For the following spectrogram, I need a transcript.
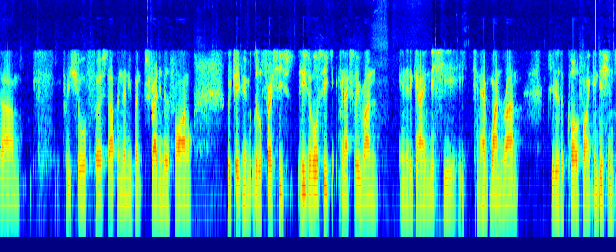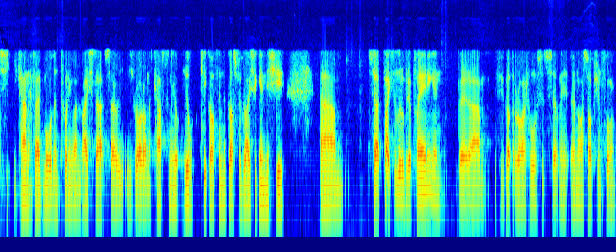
um, pretty sure, first up, and then he went straight into the final. We keep him a little fresh. He's he's a horse. He can actually run in it again this year. He can have one run due to the qualifying conditions. He can't have had more than 21 race starts, so he's right on the cusp, and he'll, he'll kick off in the Gosford race again this year. Um, so it takes a little bit of planning and but um, if you've got the right horse, it's certainly a nice option for him.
